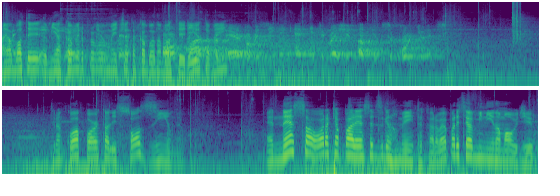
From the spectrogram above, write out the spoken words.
Minha, bate... minha câmera provavelmente já está acabando a bateria também. Trancou a porta ali sozinho, meu. É nessa hora que aparece a desgramenta, cara. Vai aparecer a menina maldita.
